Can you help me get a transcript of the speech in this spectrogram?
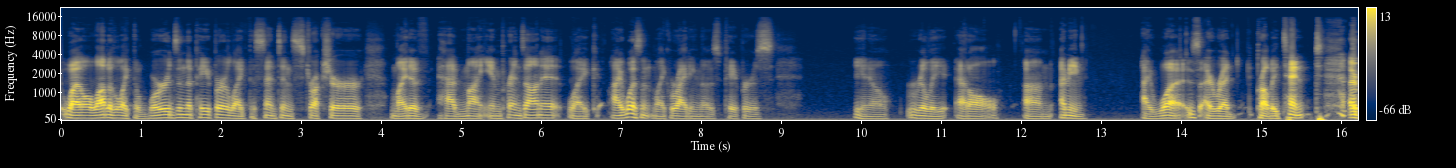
while a lot of the, like the words in the paper, like the sentence structure, might have had my imprint on it. Like I wasn't like writing those papers, you know, really at all. Um, I mean, I was. I read probably 10, I,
